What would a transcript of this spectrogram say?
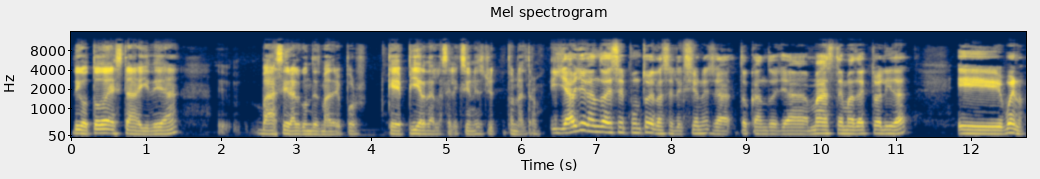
digo toda esta idea eh, va a ser algún desmadre por que pierda las elecciones Donald Trump. Y ya llegando a ese punto de las elecciones, ya tocando ya más temas de actualidad, eh, bueno,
